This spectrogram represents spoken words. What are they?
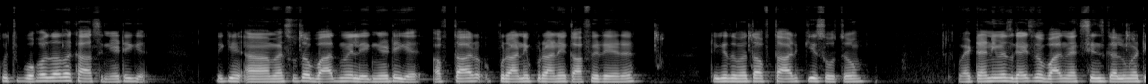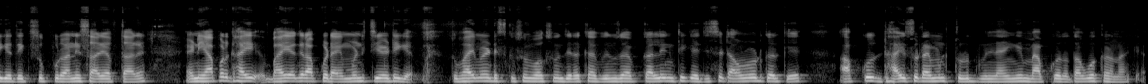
कुछ बहुत ज़्यादा खास नहीं है, ठीक है। लेकिन आ, मैं सोचा बाद में लेंगे ठीक है? अवतार पुराने पुराने काफ़ी रेयर है ठीक है? तो मैं तो अवतार की सोच रहा हूँ। वेटानिमस गाइस मैं बाद में एक्सचेंज कर लूँगा ठीक है? देख सो पुरानी सारे अवतार हैं। एंड यहाँ पर भाई भाई अगर आपको डायमंड चाहिए ठीक है? तो भाई मैंने डिस्क्रिप्शन बॉक्स में दे रखा है विंजो ऐप का लिंक ठीक है? जिससे डाउनलोड करके आपको ढाई सौ डायमंड तुरंत मिल जाएँगे। मैं आपको बताता हूँ करना क्या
